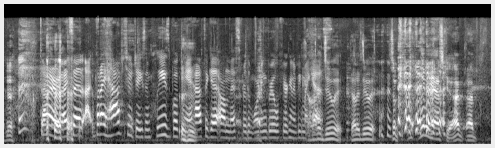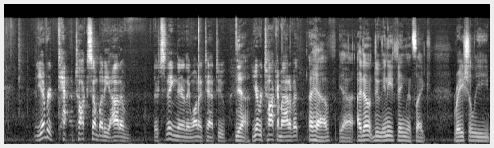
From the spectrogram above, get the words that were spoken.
Darn, I said, I, but I have to, Jason. Please book me. I mm-hmm. have to get on this for the morning brew if you're going to be my guest. Gotta do it. Gotta do it. So let let me ask you: I've, I've, You ever ta- talk somebody out of? They're sitting there, they want a tattoo. Yeah. You ever talk them out of it? I have, yeah. I don't do anything that's like racially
